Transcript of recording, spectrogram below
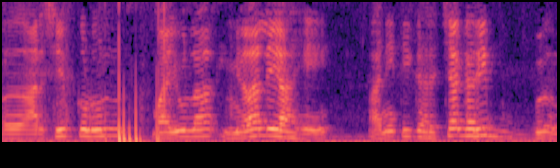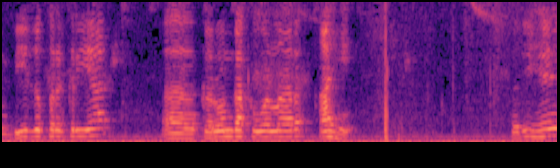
आर सी एफकडून वायूला मिळाली आहे आणि ती घरच्या घरी बीज प्रक्रिया करून दाखवणार आहे. तरी हे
